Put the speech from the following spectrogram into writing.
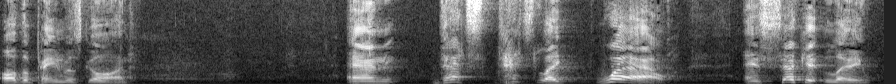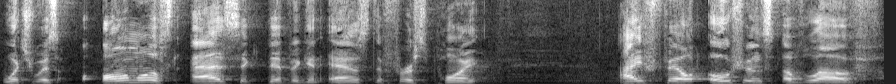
All the pain was gone. And that's that's like wow. And secondly, which was almost as significant as the first point, I felt oceans of love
